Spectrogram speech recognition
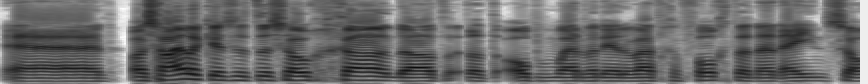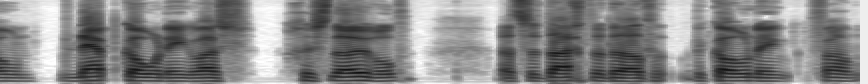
En waarschijnlijk is het er zo gegaan dat, dat op het moment wanneer er werd gevochten en één zo'n nep koning was gesneuveld. Dat ze dachten dat de koning van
